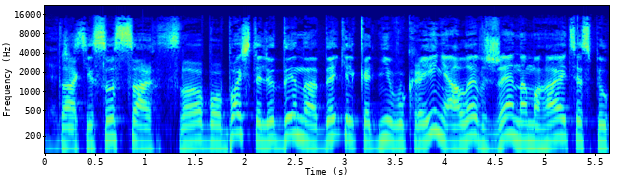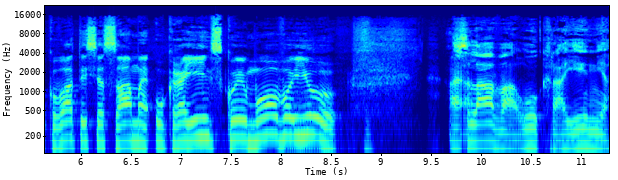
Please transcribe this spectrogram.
Я так, Ісус Цар, слава Богу. Бачите, людина декілька днів в Україні, але вже намагається спілкуватися саме українською мовою. Слава Україні!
